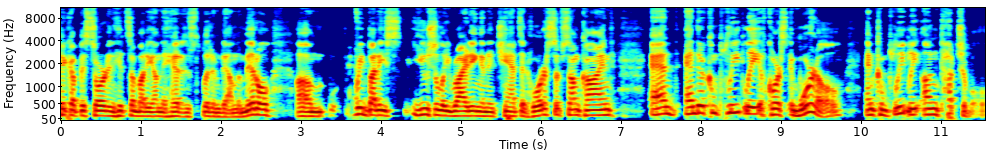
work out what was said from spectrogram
pick up his sword and hit somebody on the head and split him down the middle. Um, everybody's usually riding an enchanted horse of some kind, and and they're completely, of course, immortal and completely untouchable.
